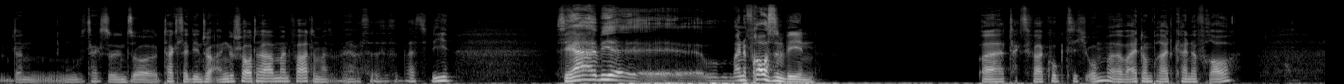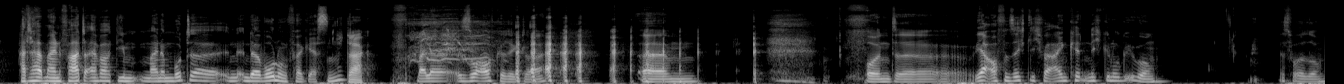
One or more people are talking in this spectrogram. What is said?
dann Taxi den so, Taxi den so angeschaut haben, mein Vater, meinte, was, was, was, wie? So, ja, wir, äh, meine Frau ist in Wehen. Äh, Taxifahrer guckt sich um, äh, weit und breit keine Frau. Hat halt mein Vater einfach die, meine Mutter in, in der Wohnung vergessen, Stark. weil er so aufgeregt war. ähm, und äh, ja, offensichtlich war ein Kind nicht genug Übung. Ist wohl so.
